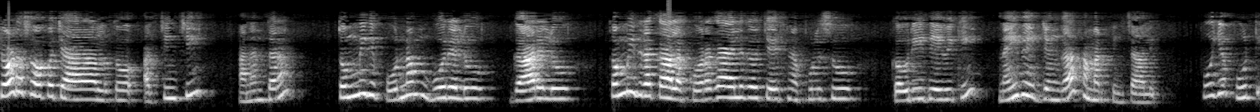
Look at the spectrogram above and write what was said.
షోడసోపచారాలతో అర్చించి అనంతరం తొమ్మిది పూర్ణం బూరెలు గారెలు తొమ్మిది రకాల కూరగాయలతో చేసిన పులుసు గౌరీదేవికి నైవేద్యంగా సమర్పించాలి. పూజ పూర్తి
